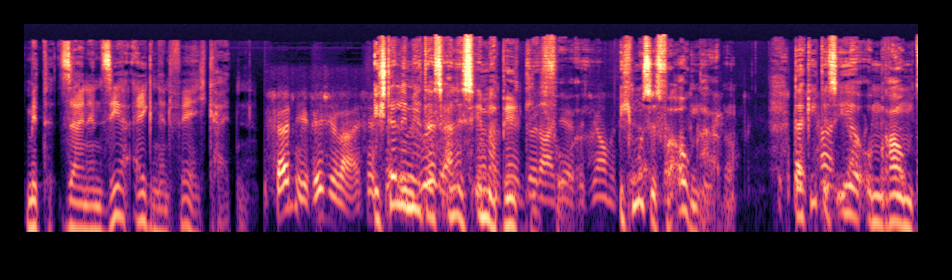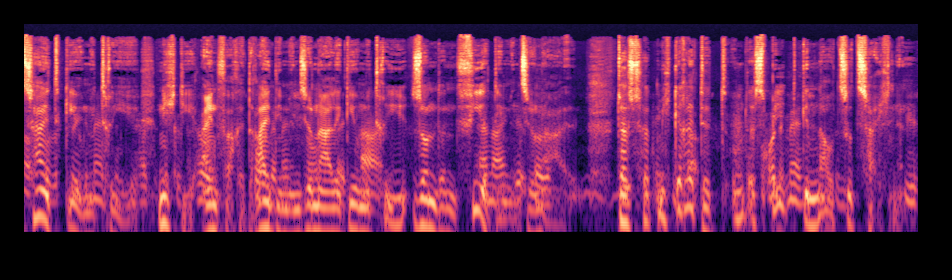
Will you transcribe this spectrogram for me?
mit seinen sehr eigenen Fähigkeiten. Ich stelle mir das alles immer bildlich vor. Ich muss es vor Augen haben. Da geht es eher um Raum-Zeit-Geometrie, nicht die einfache dreidimensionale Geometrie, sondern vierdimensional. Das hat mich gerettet, um das Bild genau zu zeichnen.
